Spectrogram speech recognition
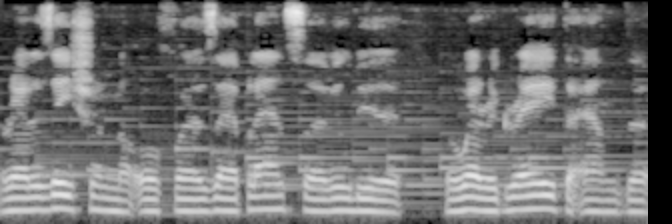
realization of uh, the plans uh, will be very great and uh,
